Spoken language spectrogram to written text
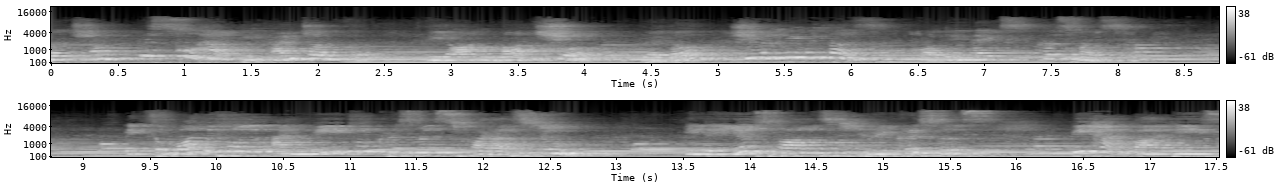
Rachna is so happy and joyful. We are not sure whether she will be with us for the next Christmas. It's a wonderful and meaningful Christmas for us too. In the years past during Christmas, we had parties,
